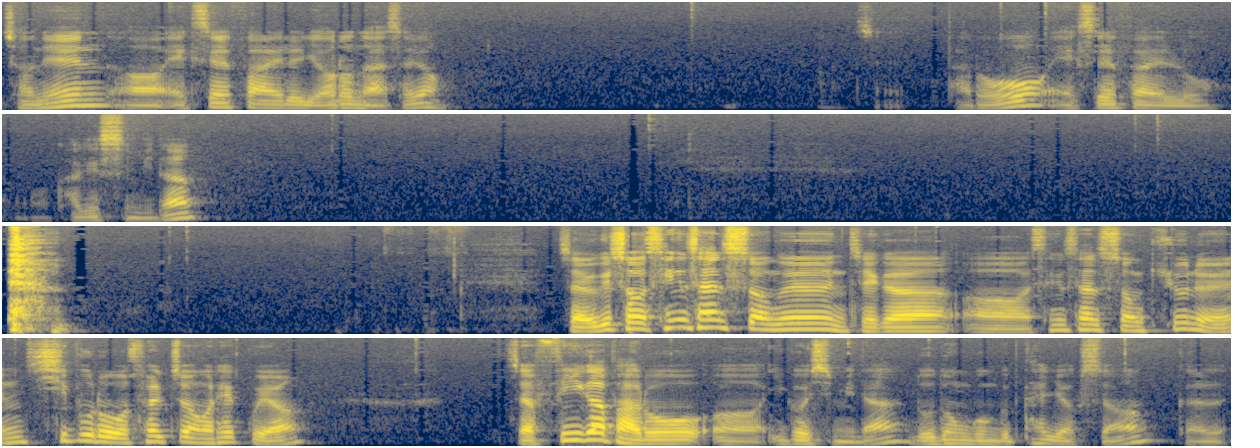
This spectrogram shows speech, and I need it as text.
저는 어, 엑셀 파일을 열어놔서요. 자, 바로 엑셀 파일로 어, 가겠습니다. 자 여기서 생산성은 제가 어, 생산성 Q는 10으로 설정을 했고요. 자, fee가 바로 어, 이것입니다. 노동 공급 탄력성, 그러니까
